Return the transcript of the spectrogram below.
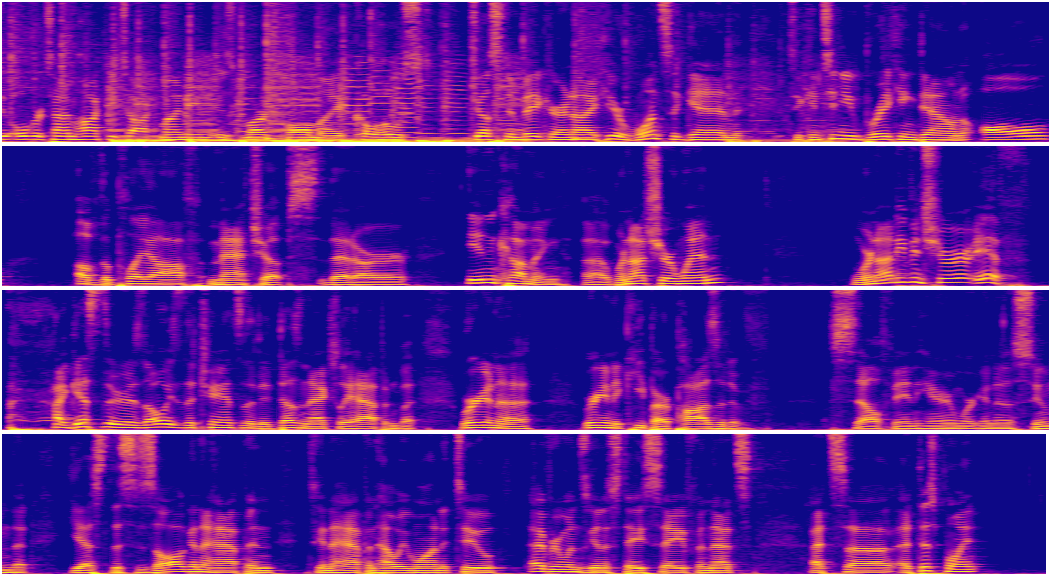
to Overtime Hockey Talk. My name is Mark Paul. My co host Justin Baker and I here once again to continue breaking down all of the playoff matchups that are incoming. Uh, we're not sure when, we're not even sure if. I guess there is always the chance that it doesn't actually happen, but we're gonna we're gonna keep our positive self in here and we're going to assume that yes this is all going to happen it's going to happen how we want it to everyone's going to stay safe and that's that's uh, at this point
